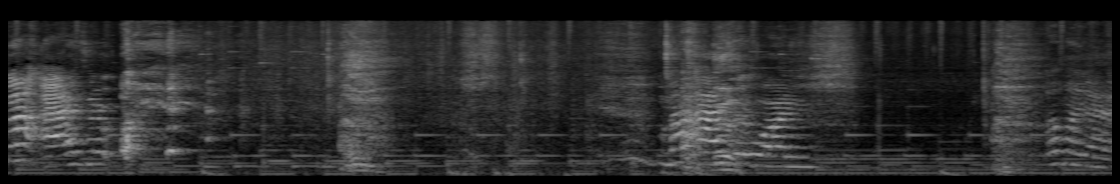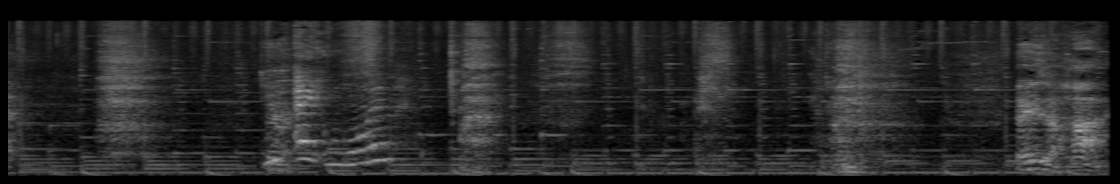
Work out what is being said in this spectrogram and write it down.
my eyes are My eyes are watering. These are hot.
